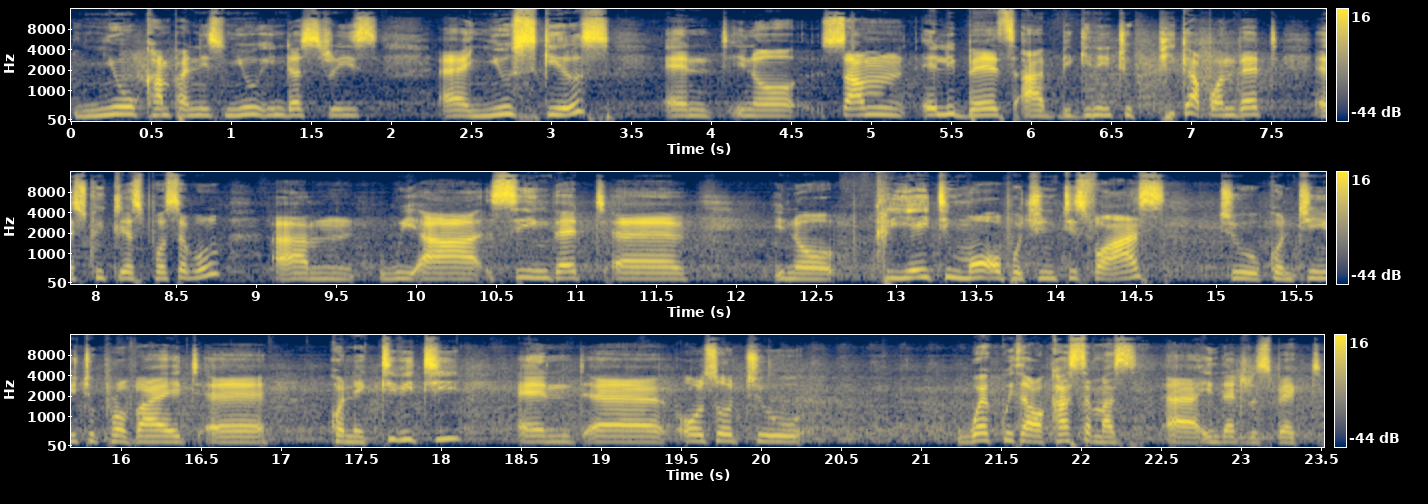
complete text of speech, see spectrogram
new companies, new industries, uh, new skills, and you know some early birds are beginning to pick up on that as quickly as possible. Um, we are seeing that uh, you know creating more opportunities for us to continue to provide uh, connectivity and uh, also to work with our customers uh, in that respect.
